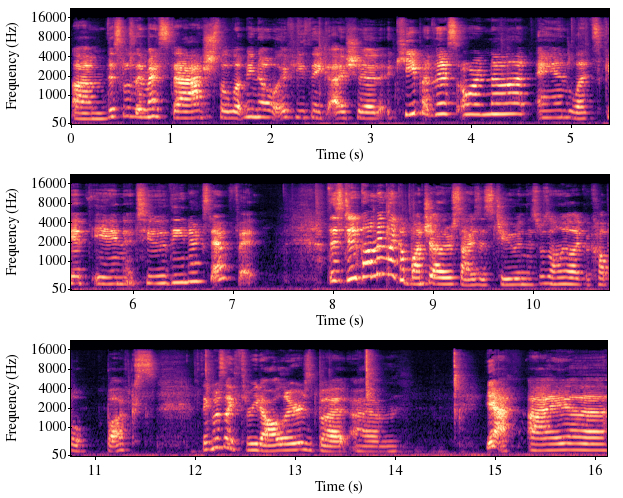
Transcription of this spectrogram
Um, this was in my stash, so let me know if you think I should keep this or not. And let's get into the next outfit. This did come in like a bunch of other sizes too, and this was only like a couple bucks. I think it was like $3, but um, yeah, I, uh,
